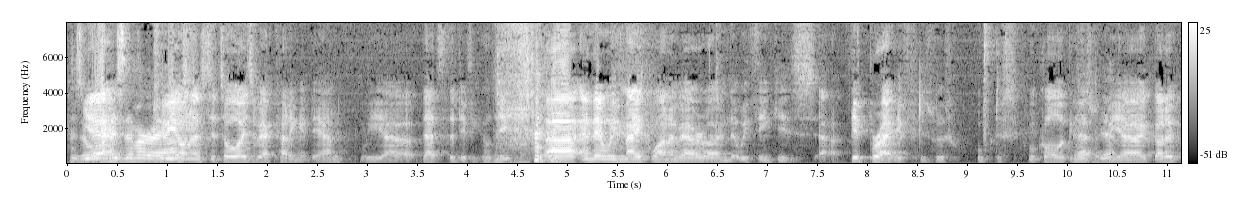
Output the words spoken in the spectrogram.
There's yeah, always them around. To be honest, it's always about cutting it down. We uh, that's the difficulty, uh, and then we make one of our own that we think is uh, a bit brave, as we'll, we'll, call it, because Yeah, we uh, got a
